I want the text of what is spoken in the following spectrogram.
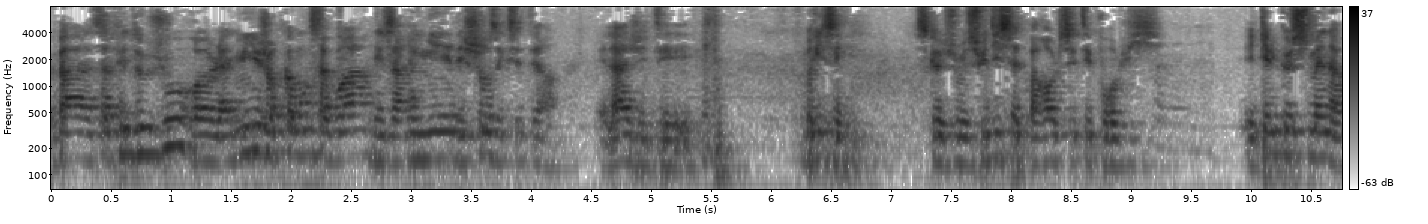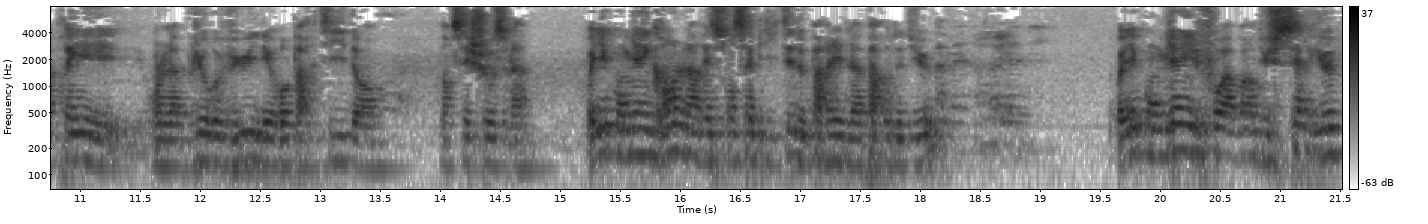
bah, ça fait deux jours, euh, la nuit, je recommence à voir des araignées, des choses, etc. Et là, j'étais brisé. Parce que je me suis dit, cette parole, c'était pour lui. Et quelques semaines après, on l'a plus revu, il est reparti dans, dans ces choses-là. Voyez combien est grande la responsabilité de parler de la part de Dieu. Voyez combien il faut avoir du sérieux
